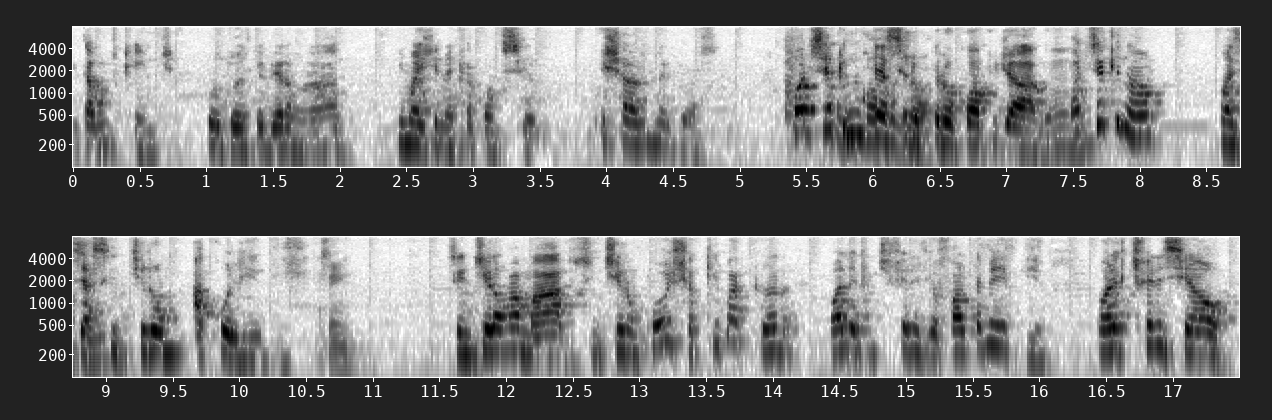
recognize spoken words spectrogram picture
e está muito quente. Os dois beberam água. Imagina o que aconteceu. Fecharam o negócio. Pode ser que um não tenha sido pelo copo de água, uhum. pode ser que não, mas Sim. já sentiram acolhidos. Sim. Sentiram amados, sentiram, poxa, que bacana. Olha que diferencial. Eu falo também, filho, olha que diferencial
